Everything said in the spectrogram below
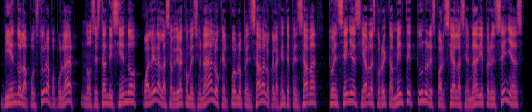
viendo la postura popular. Nos están diciendo cuál era la sabiduría convencional, lo que el pueblo pensaba, lo que la gente pensaba. Tú enseñas y hablas correctamente, tú no eres parcial hacia nadie, pero enseñas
